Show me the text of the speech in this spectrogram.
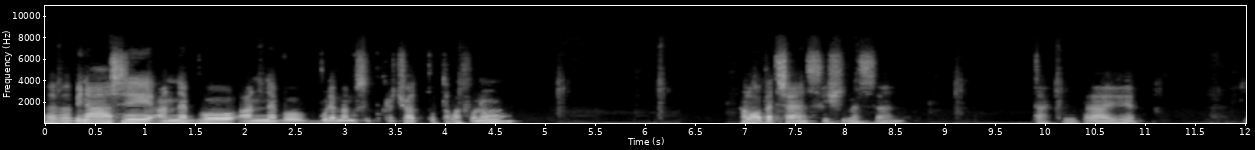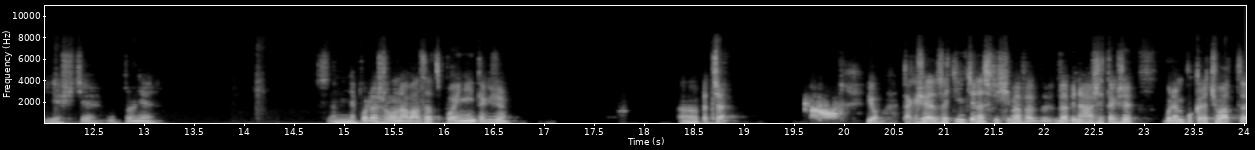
ve webináři, anebo, anebo budeme muset pokračovat po telefonu. Halo, Petře, slyšíme se? Tak vypadá, že ještě úplně se nepodařilo navázat spojení, takže uh, Petře? Ano. Jo, takže zatím tě neslyšíme ve webináři, takže budeme pokračovat uh,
